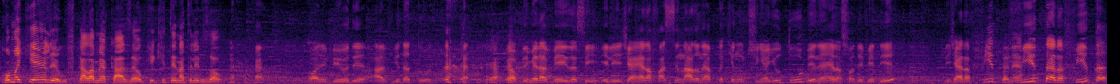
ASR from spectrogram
Como é que é, Lego? Ficar lá na minha casa, é o que, que tem na televisão? bodybuilder a vida toda. é a primeira vez, assim, ele já era fascinado na época que não tinha YouTube, né? Era só DVD. Ele já era fita, né? Fita, era fita.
